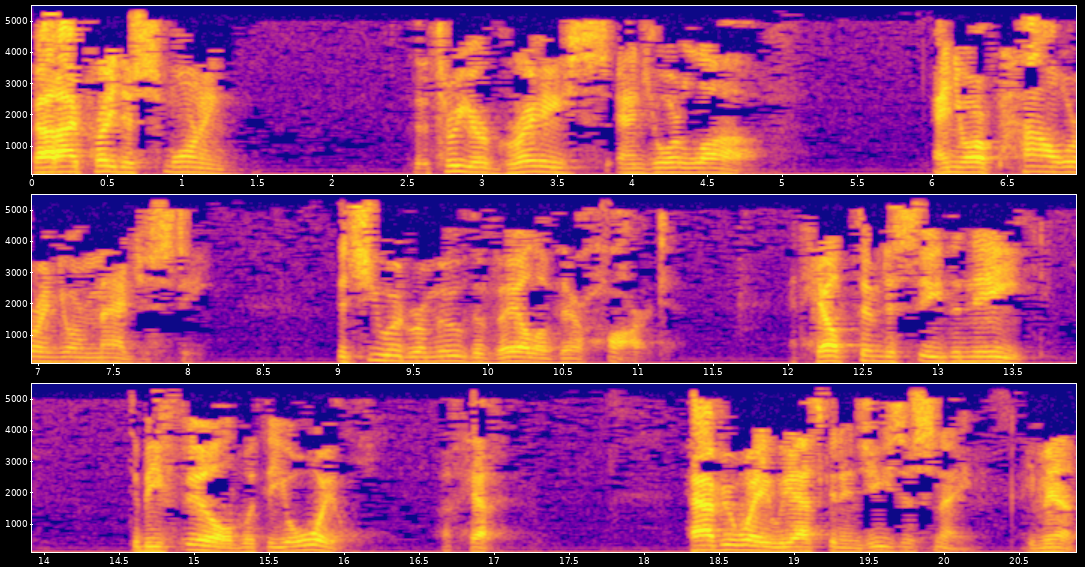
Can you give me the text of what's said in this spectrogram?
God, I pray this morning that through your grace and your love and your power and your majesty, that you would remove the veil of their heart and help them to see the need to be filled with the oil of heaven. Have your way, we ask it in Jesus' name. Amen.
